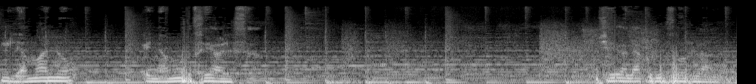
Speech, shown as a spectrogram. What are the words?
Y la mano en amor se alza. Llega la cruz orlada.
